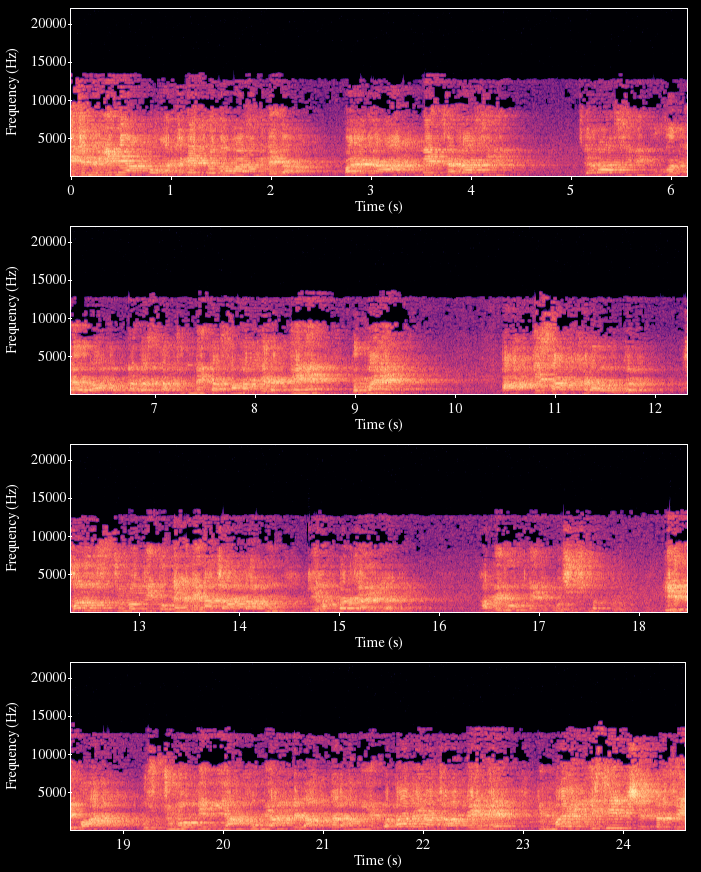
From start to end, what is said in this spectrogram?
इस ज़िंदगी में आपको हर जगह विरोधाभास मिलेगा। पर अगर आप में जरा सी भी, जरा सी भी कुवत है और आप अपना रास्ता चुनने का सामर्थ्य रखते हैं तो मैं आपके साथ खड़ा होकर हर उस चुनौती को कह देना चाहता हूँ कि हम बढ़ जाएँगे आगे हमें रोकने की कोशिश मत करो। एक बार उस चुनौती की आँखों में आँख डालकर हम ये बता देना चाहते हैं कि मैं इसी क्षेत्र से,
